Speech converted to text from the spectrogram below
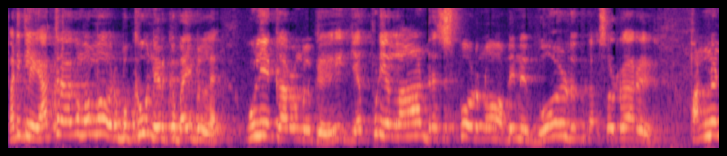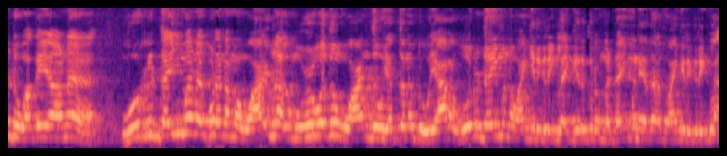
படிக்கல யாத்திராகமும் ஒரு புக்கு ஒன்று இருக்கு பைபிளில். ஊழியக்காரவங்களுக்கு எப்படியெல்லாம் ட்ரெஸ் போடணும் அப்படின்னு கோல்டு சொல்றாரு. பன்னெண்டு வகையான ஒரு டைமண்டை கூட நம்ம வாழ்நாள் முழுவதும் வாழ்ந்து எத்தனை யார ஒரு டைமண்டை வாங்கியிருக்கிறீங்களா? இங்கே இருக்கிறவங்க டைமண்ட் ஏதாவது வாங்கியிருக்கிறீங்களா?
